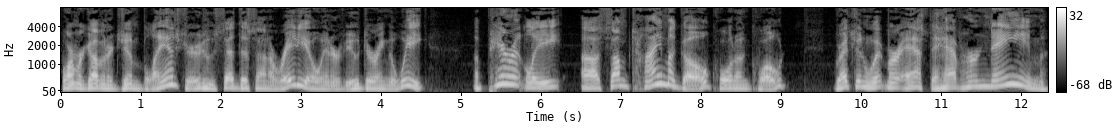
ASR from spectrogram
Former Governor Jim Blanchard, who said this on a radio interview during the week, apparently, uh, some time ago, quote unquote, Gretchen Whitmer asked to have her name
